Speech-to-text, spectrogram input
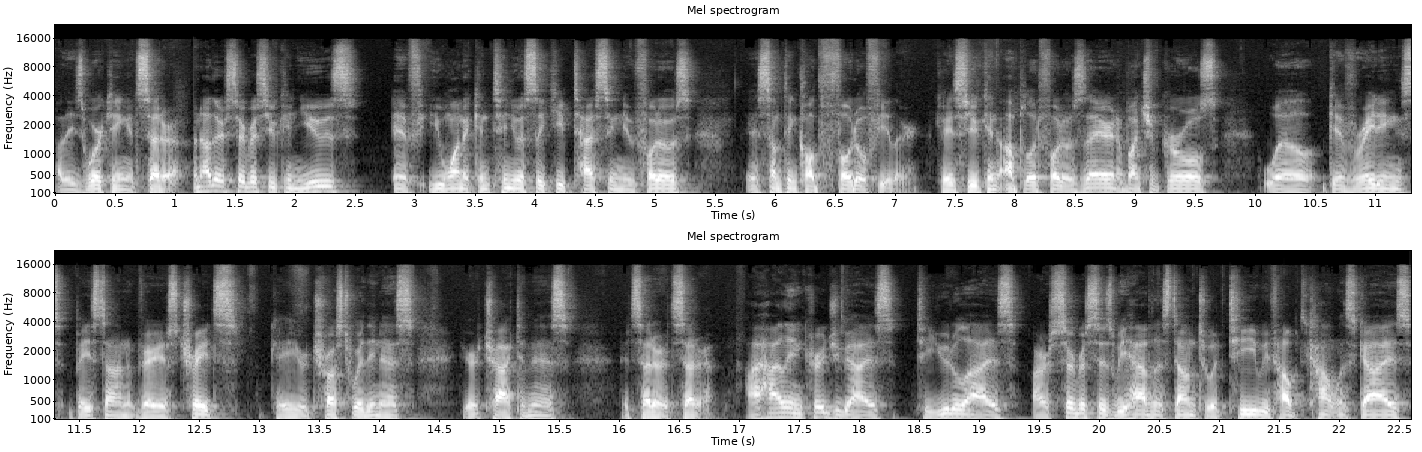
are these working etc another service you can use if you want to continuously keep testing new photos is something called Photofeeler. Okay so you can upload photos there and a bunch of girls will give ratings based on various traits. Okay your trustworthiness your attractiveness etc etc I highly encourage you guys to utilize our services. We have this down to a T. We've helped countless guys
